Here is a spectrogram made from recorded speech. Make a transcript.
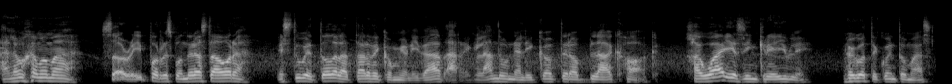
Aloha mamá. Sorry por responder hasta ahora. Estuve toda la tarde con mi unidad arreglando un helicóptero Black Hawk. Hawái es increíble. Luego te cuento más.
